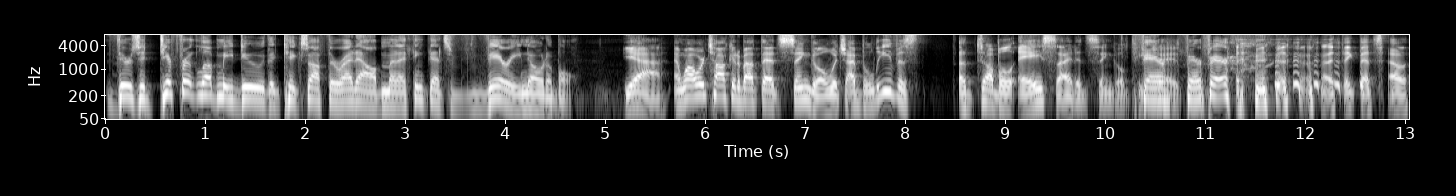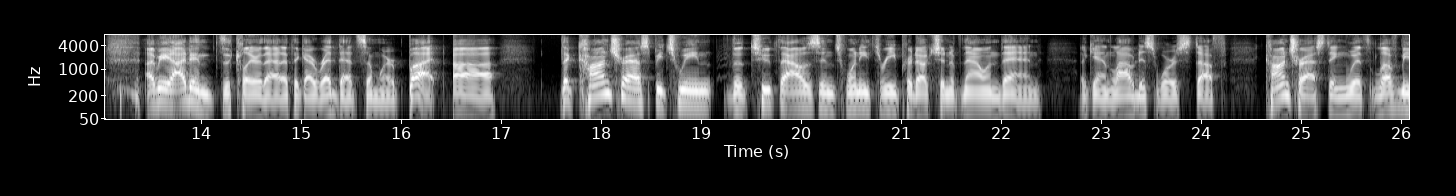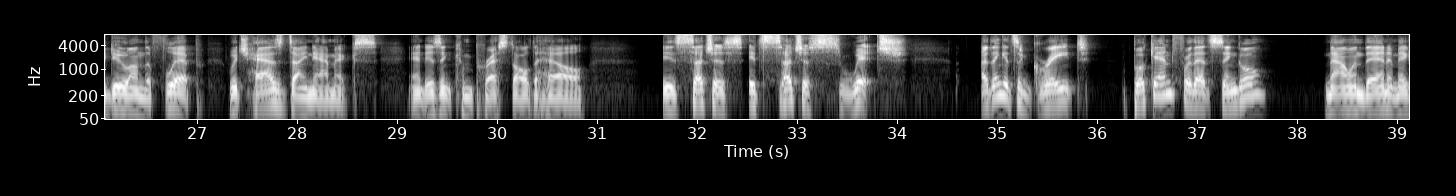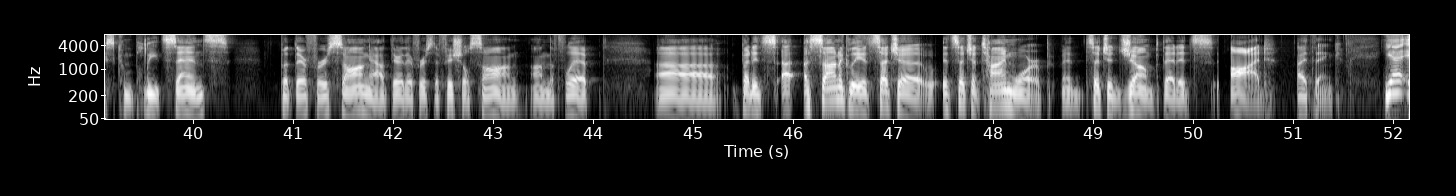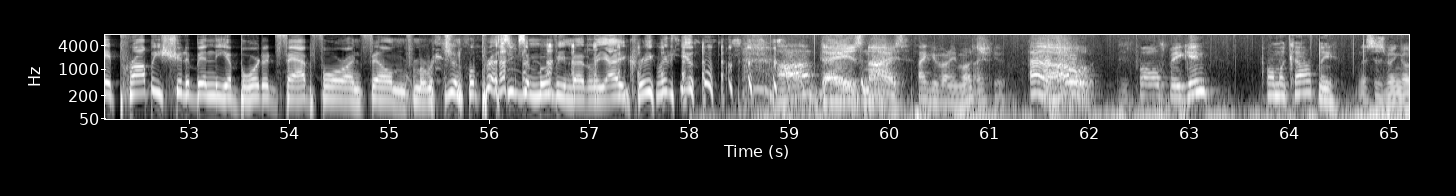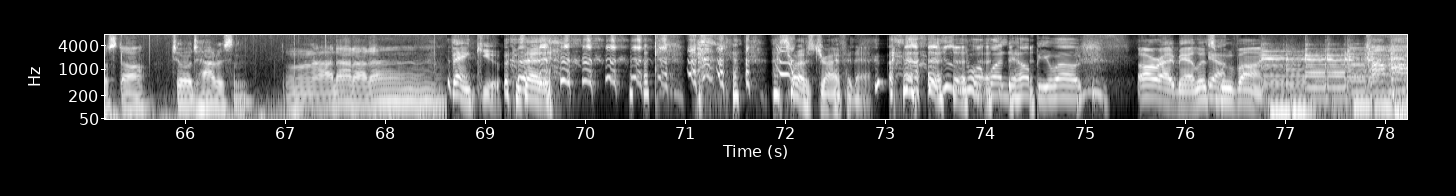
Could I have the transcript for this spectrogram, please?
There's a different "Love Me Do" that kicks off the Red album, and I think that's very notable. Yeah. And while we're talking about that single, which I believe is a double A sided single, TJ. Fair, fair, fair. I think that's how. I mean, I didn't declare that. I think I read that somewhere. But uh, the contrast between the 2023 production of Now and Then, again, Loudness Wars stuff, contrasting with Love Me Do on the flip, which has dynamics and isn't compressed all to hell, is such a. It's such a switch. I think it's a great bookend for that single. Now and then it makes complete sense. Put their first song out there, their first official song on the flip. Uh, but it's uh, sonically, it's such a it's such a time warp, such a jump that it's odd. I think. Yeah, it probably should have been the aborted Fab Four on film from original pressings and movie medley. I agree with you. Our day is nice. Thank you very much. Thank you. Hello. This is Paul speaking. Paul McCartney. This is Ringo Starr. George Harrison. Na, na, na, na. Thank you. that- that's what I was driving at. I just wanted to help you out. All right, man. Let's Yeah. move on. Come on,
